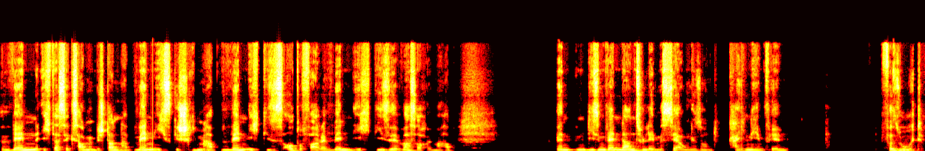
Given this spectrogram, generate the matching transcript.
wenn ich das Examen bestanden habe, wenn ich es geschrieben habe, wenn ich dieses Auto fahre, wenn ich diese was auch immer habe, wenn in diesem Wenn-Dann zu leben, ist sehr ungesund. Kann ich nicht empfehlen. Versucht,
